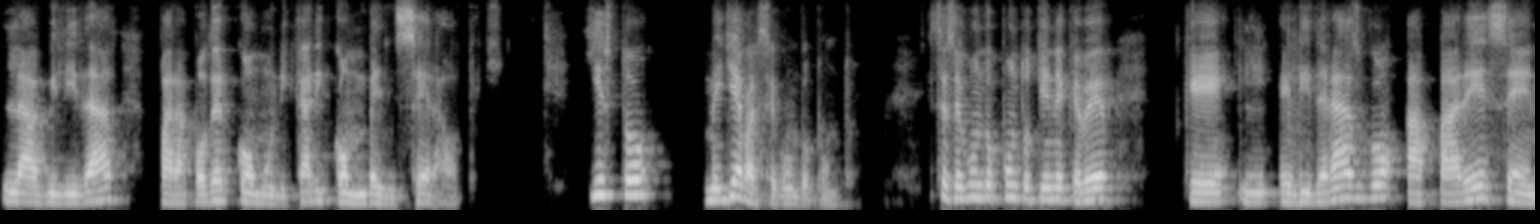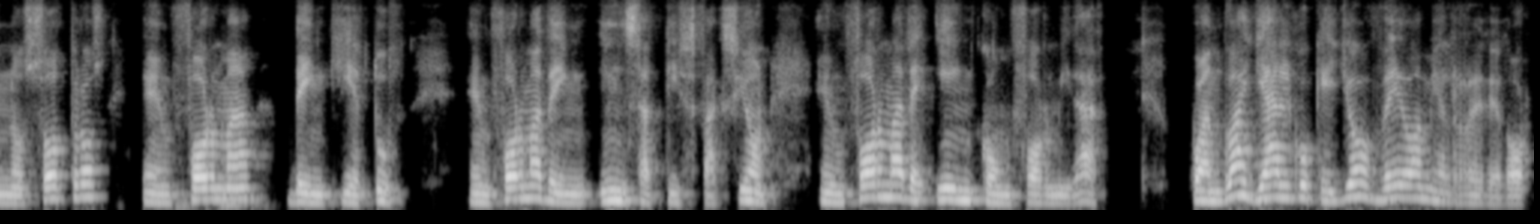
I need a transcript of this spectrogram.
la habilidad para poder comunicar y convencer a otros. Y esto me lleva al segundo punto. Este segundo punto tiene que ver que el liderazgo aparece en nosotros en forma de inquietud, en forma de insatisfacción, en forma de inconformidad. Cuando hay algo que yo veo a mi alrededor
